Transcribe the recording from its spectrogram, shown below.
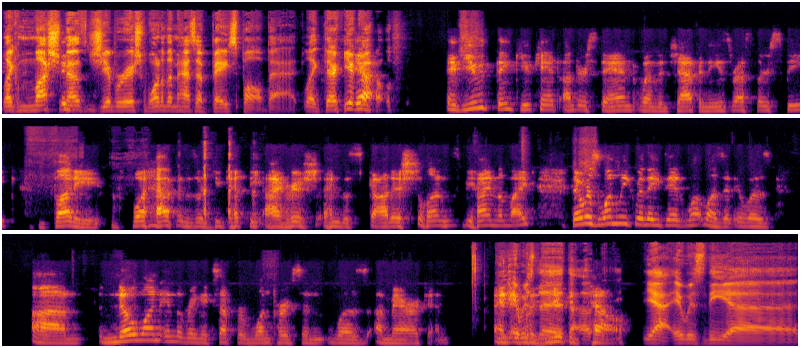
like mush mouth gibberish. One of them has a baseball bat. Like there you Yeah. go. If you think you can't understand when the Japanese wrestlers speak, buddy, what happens when you get the Irish and the Scottish ones behind the mic? There was one week where they did what was it? It was um no one in the ring except for one person was American. And It was was, the- you the, could uh, tell. Yeah, it was the uh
